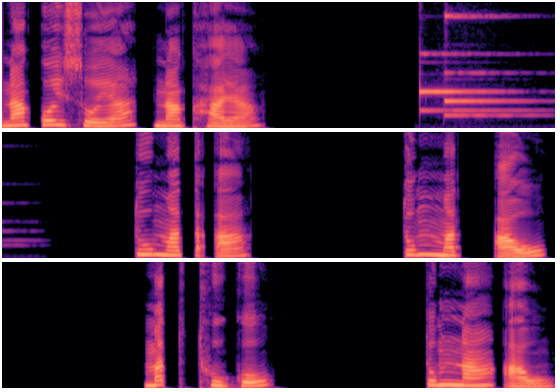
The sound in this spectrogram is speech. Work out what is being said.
ना कोई सोया, ना खाया। तू मत आ। तुम मत आओ। मत थूको। तुम ना आओ।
